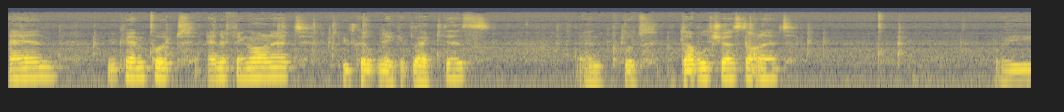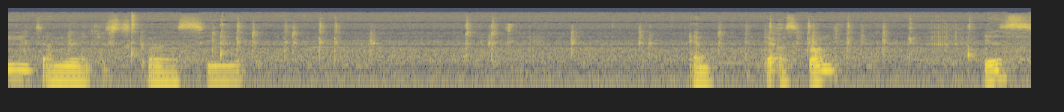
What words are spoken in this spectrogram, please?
And you can put anything on it. You could make it like this and put a double chest on it. Wait I'm just gonna see. And that was wrong yes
